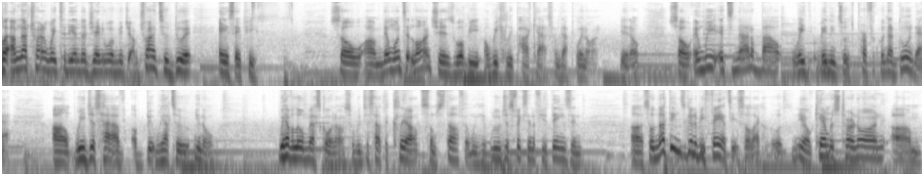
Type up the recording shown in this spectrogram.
but I'm not trying to wait to the end of January. Mid I'm trying to do it ASAP. So um, then once it launches, will be a weekly podcast from that point on. You know, so and we it's not about wait, waiting until it's perfect. We're not doing that. Um, we just have a bit. We have to you know we have a little mess going on, so we just have to clear out some stuff, and we we were just fixing a few things, and uh, so nothing's gonna be fancy. So like you know, cameras turn on. Um,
